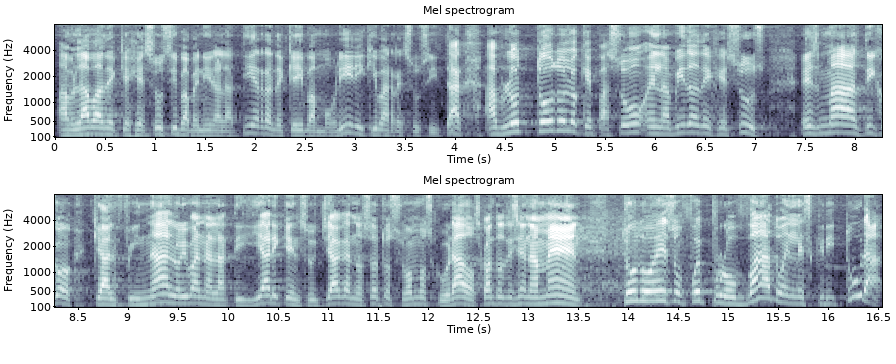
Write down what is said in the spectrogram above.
Hablaba de que Jesús iba a venir a la tierra, de que iba a morir y que iba a resucitar. Habló todo lo que pasó en la vida de Jesús. Es más, dijo que al final lo iban a latillar y que en sus llagas nosotros somos curados. ¿Cuántos dicen amén? Todo eso fue probado en la escritura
